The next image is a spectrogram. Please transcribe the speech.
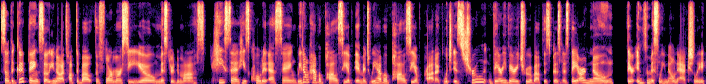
So the good thing, so you know, I talked about the former CEO, Mr. Dumas. He said he's quoted as saying, "We don't have a policy of image. We have a policy of product," which is true, very, very true about this business. They are known they're infamously known actually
